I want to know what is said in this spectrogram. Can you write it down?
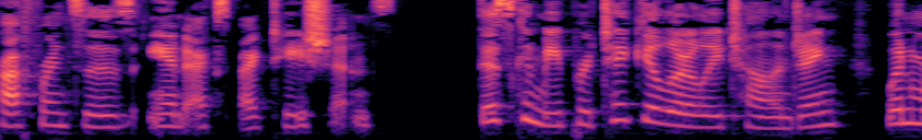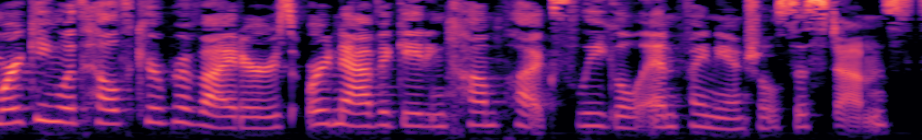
preferences, and expectations. This can be particularly challenging when working with healthcare providers or navigating complex legal and financial systems.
